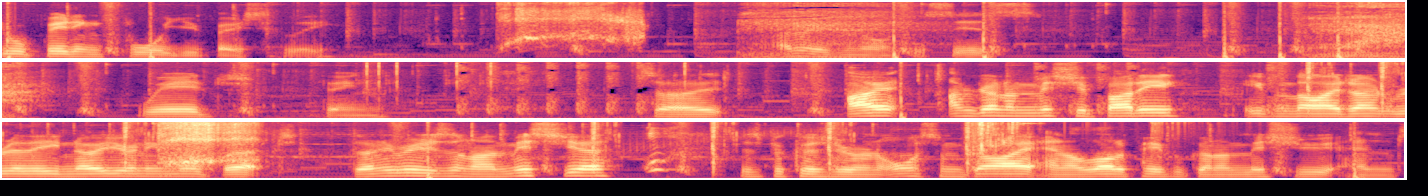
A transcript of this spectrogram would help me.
your bidding for you, basically. I don't even know what this is. Weird thing. So, I, I'm gonna miss you, buddy, even though I don't really know you anymore, but the only reason I miss you is because you're an awesome guy and a lot of people are going to miss you and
